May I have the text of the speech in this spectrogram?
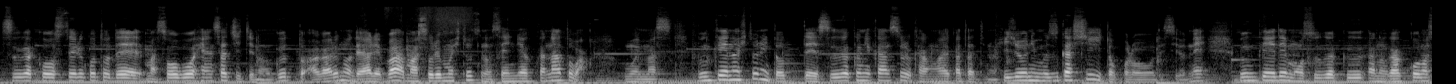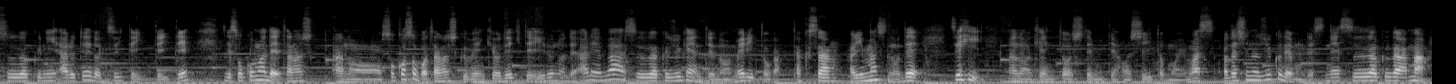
数学を捨てることで、まあ、総合偏差値っていうのがぐっと上がるのであれば、まあ、それも一つの戦略かなとは思います。文系の人にとって数学に関する考え方っていうのは非常に難しいところですよね。文系でも数学あの学校の数学にある程度ついていっていてでそこまで楽しあのそこそこ楽しく勉強できているのであれば数学受験っていうのはメリットがたくさんありますので是非あの検討してみてほしいと思います。私の塾でもですね数学がまあ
